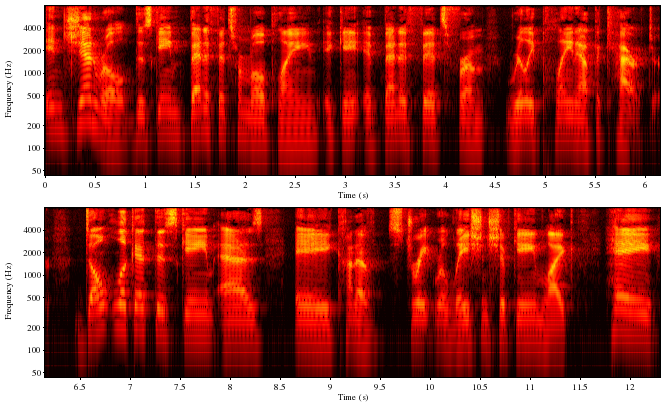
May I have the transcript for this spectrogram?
in general, this game benefits from role playing. It ga- it benefits from really playing out the character. Don't look at this game as a kind of straight relationship game like, hey,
